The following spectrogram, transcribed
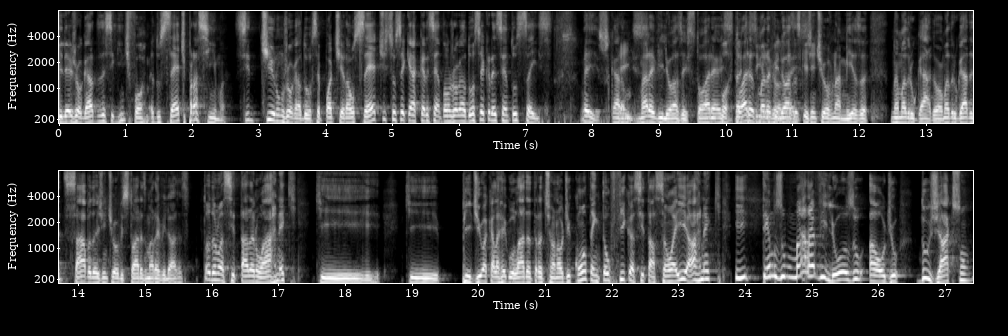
ele é jogado da seguinte forma: é do 7 para cima. Se tira um jogador, você pode tirar o 7. Se você quer acrescentar um jogador, você acrescenta o 6. É isso, cara. É isso. Maravilhosa história. Histórias é maravilhosas que a gente ouve na mesa na madrugada. Uma madrugada de sábado a gente ouve histórias maravilhosas. Toda uma citada no Arnek, que. que pediu aquela regulada tradicional de conta, então fica a citação aí, Arnek, e temos um maravilhoso áudio do Jackson,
